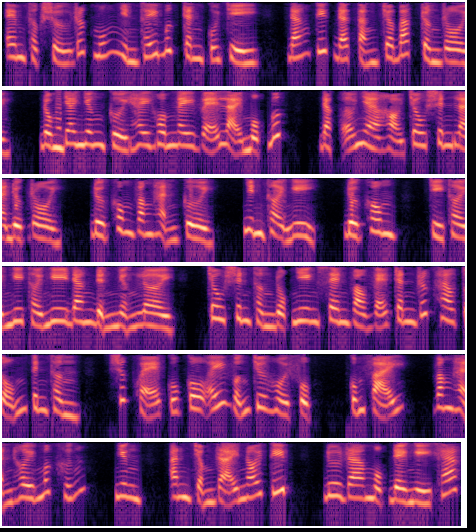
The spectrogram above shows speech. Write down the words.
em thật sự rất muốn nhìn thấy bức tranh của chị, đáng tiếc đã tặng cho bác Trần rồi, đồng gia nhân cười hay hôm nay vẽ lại một bức, đặt ở nhà họ Châu Sinh là được rồi, được không Văn Hạnh cười, nhìn thời nghi, được không, chị thời nghi thời nghi đang định nhận lời, Châu Sinh thần đột nhiên xen vào vẽ tranh rất hao tổn tinh thần, sức khỏe của cô ấy vẫn chưa hồi phục, cũng phải, Văn Hạnh hơi mất hứng, nhưng, anh chậm rãi nói tiếp, đưa ra một đề nghị khác,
